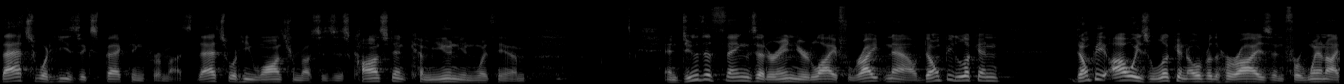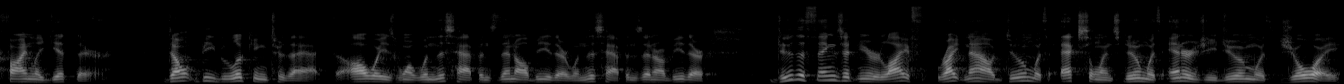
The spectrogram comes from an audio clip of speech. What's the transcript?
That's what he's expecting from us. That's what he wants from us is this constant communion with him. And do the things that are in your life right now. Don't be looking don't be always looking over the horizon for when I finally get there. Don't be looking to that. Always well, when this happens, then I'll be there. When this happens, then I'll be there do the things in your life right now, do them with excellence, do them with energy, do them with joy.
